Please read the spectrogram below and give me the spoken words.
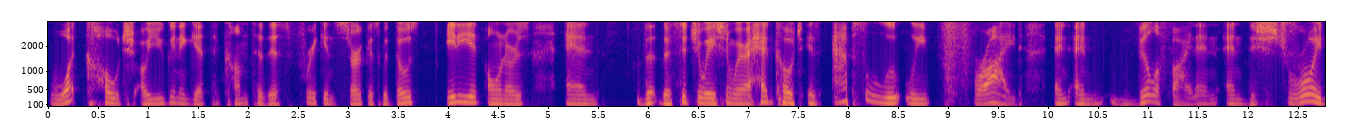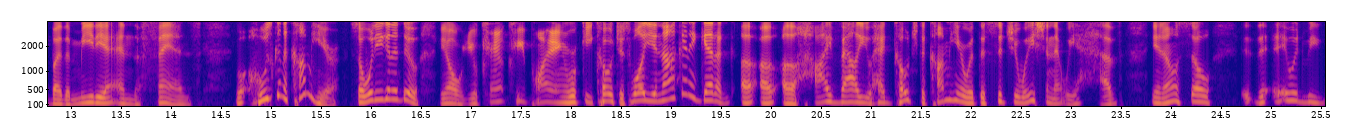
what coach are you going to get to come to this freaking circus with those idiot owners and the, the situation where a head coach is absolutely fried and, and vilified and, and destroyed by the media and the fans. Well, who's going to come here? So what are you going to do? You know, you can't keep hiring rookie coaches. Well, you're not going to get a, a, a high value head coach to come here with the situation that we have. You know, so it would be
